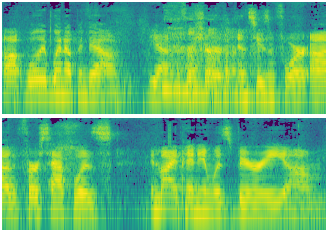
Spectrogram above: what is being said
Uh, well, it went up and down, yeah, for sure. in season four, uh, the first half was, in my opinion, was very um,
